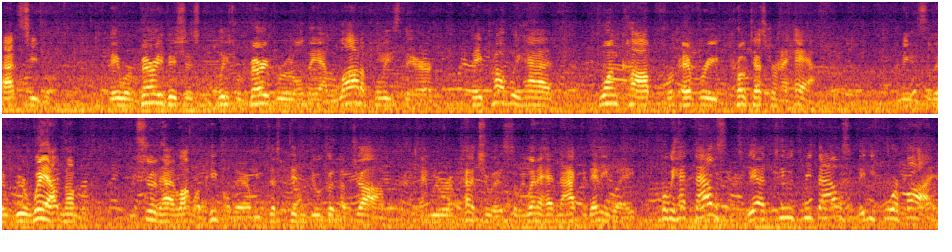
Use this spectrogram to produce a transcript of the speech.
at Seabrook. They were very vicious. The police were very brutal. They had a lot of police there. They probably had one cop for every protester and a half. I mean, so we were way outnumbered. Should have had a lot more people there. We just didn't do a good enough job. And we were impetuous, so we went ahead and acted anyway. But we had thousands. We had two, three thousand, maybe four or five.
